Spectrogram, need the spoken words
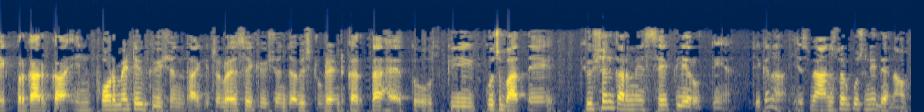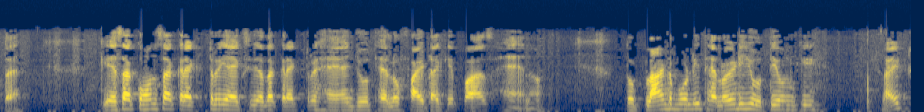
एक प्रकार का इंफॉर्मेटिव क्वेश्चन था कि चलो ऐसे क्वेश्चन जब स्टूडेंट करता है तो उसकी कुछ बातें क्वेश्चन करने से क्लियर होती हैं। ठीक है ना? इसमें आंसर कुछ नहीं देना होता है। कि ऐसा कौन सा करेक्टर या एक से ज़्यादा करेक्टर है जो थैलोफाइटा के पास है ना? तो प्लांट बॉडी थैलोइड ही होती है उनकी राइट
